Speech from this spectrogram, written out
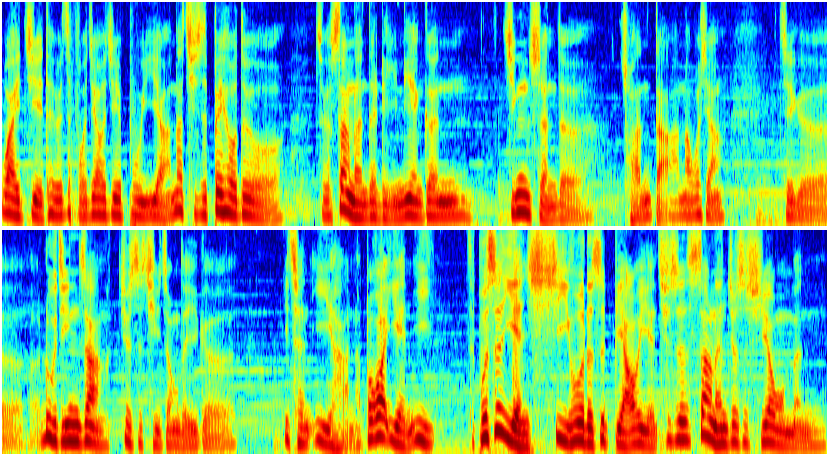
外界，特别是佛教界不一样。那其实背后都有这个上人的理念跟精神的传达。那我想，这个入经藏就是其中的一个一层意涵了。包括演绎，不是演戏或者是表演，其实上人就是需要我们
